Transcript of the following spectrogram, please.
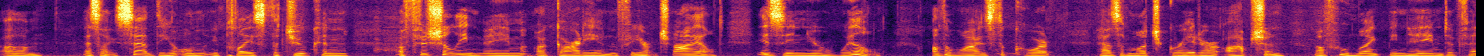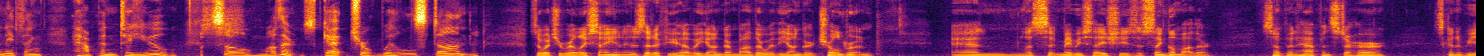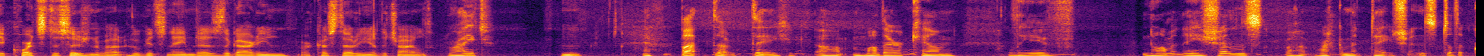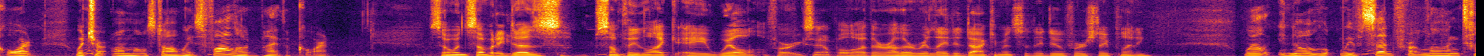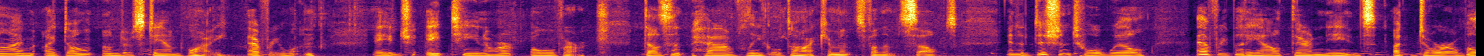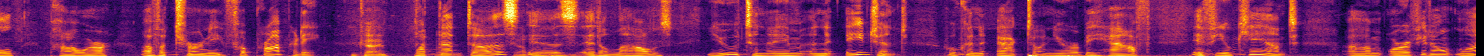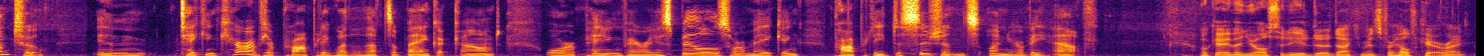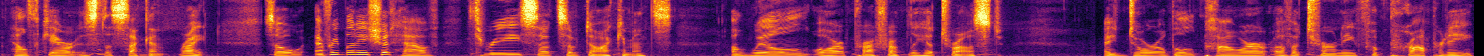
Um, as I said, the only place that you can officially name a guardian for your child is in your will. Otherwise, the court has a much greater option of who might be named if anything happened to you. So, mothers, get your wills done. So what you're really saying is that if you have a younger mother with younger children, and let's say, maybe say she's a single mother, something happens to her, it's going to be a court's decision about who gets named as the guardian or custodian of the child. Right. Uh, But the the uh, mother can leave nominations, uh, recommendations to the court, which are almost always followed by the court. So when somebody does something like a will, for example, are there other related documents that they do for estate planning? Well, you know, we've said for a long time, I don't understand why everyone age 18 or over doesn't have legal documents for themselves. In addition to a will, everybody out there needs a durable power of attorney for property. Okay. What that does Yep. is it allows you to name an agent who can act on your behalf if you can't, um, or if you don't want to, in taking care of your property, whether that's a bank account or paying various bills or making property decisions on your behalf. Okay, then you also need uh, documents for health care, right? Healthcare is the second, right. So everybody should have three sets of documents a will, or preferably a trust, a durable power of attorney for property,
